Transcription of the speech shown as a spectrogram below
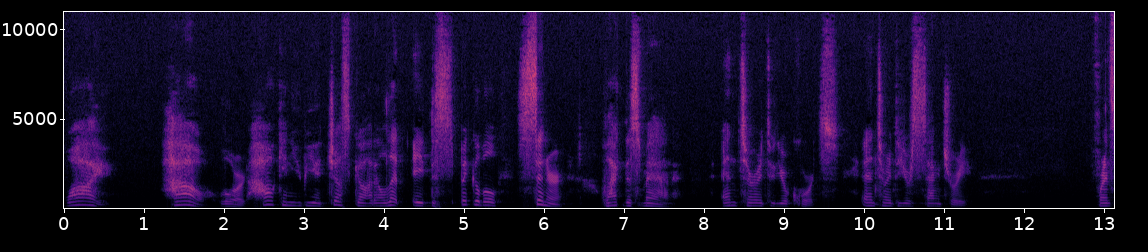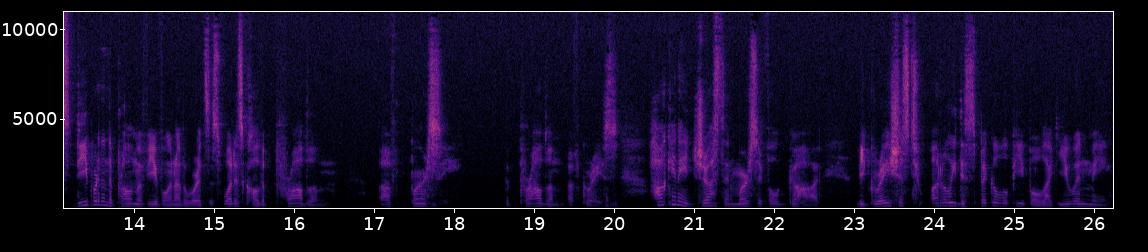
Why? How, Lord? How can you be a just God and let a despicable sinner like this man enter into your courts, enter into your sanctuary? Friends, deeper than the problem of evil, in other words, is what is called the problem of mercy the problem of grace. How can a just and merciful God be gracious to utterly despicable people like you and me?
